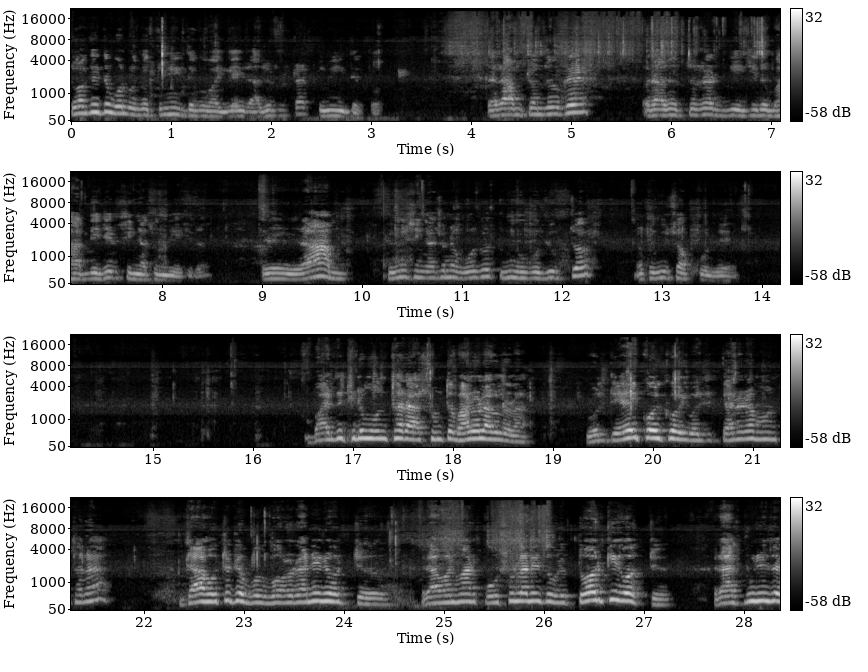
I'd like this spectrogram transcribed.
তোমাকেই তো বলব যে তুমিই দেখো ভাই, এই রাজত্বটা তুমিই দেখো। তা রামচন্দ্রকে রাজত্বটা দিয়েছিল ভাত দিয়েছিল, সিংহাসন দিয়েছিল। রাম, তুমি সিংহাসনে বসবে, তুমি উপযুক্ত তুমি সব করবে। বাড়িতে ছিল মন্থারা, শুনতে ভালো লাগল না। বলতে এই কই কই? বলছি, কেন রে মন্থারা? যা হচ্ছে তো বড় রানীর হচ্ছে। রামার মার কৌশলারই তো। তোর কি হচ্ছে? রাজপুরীতে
